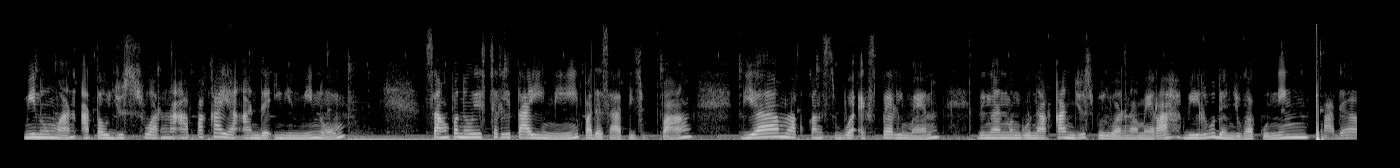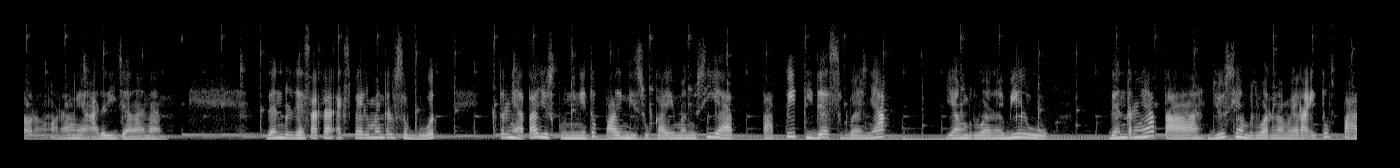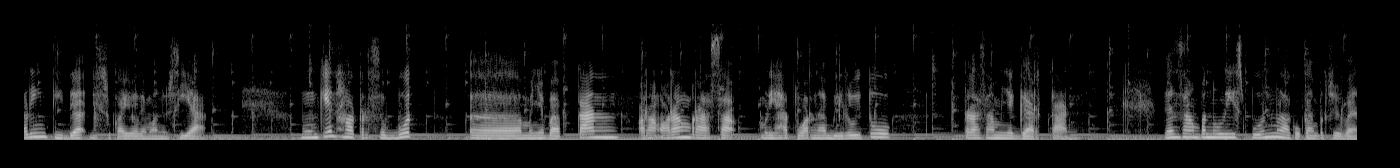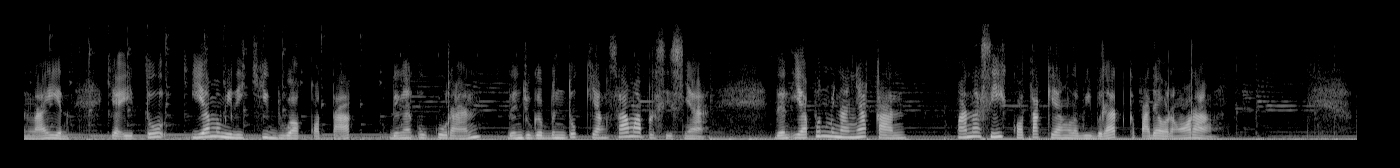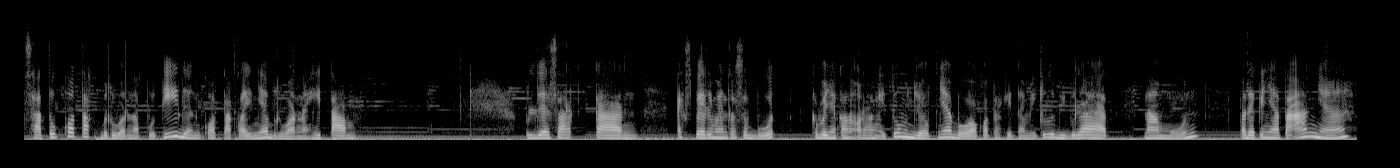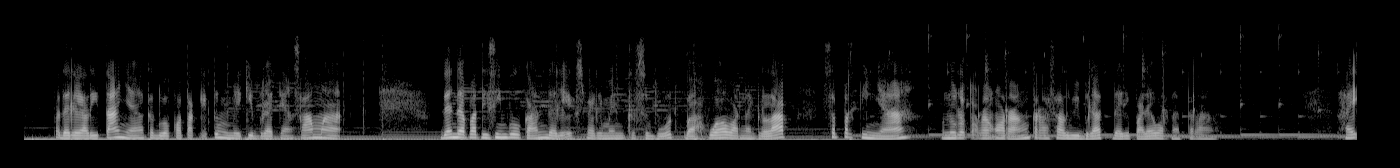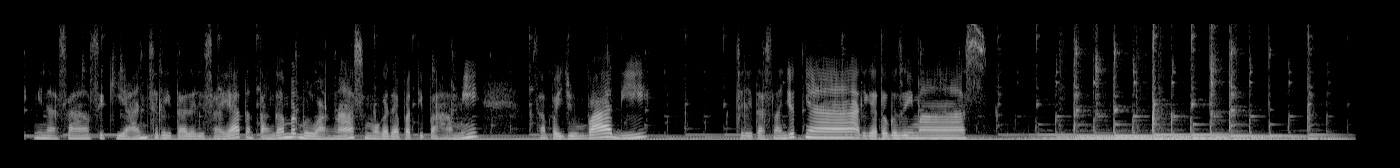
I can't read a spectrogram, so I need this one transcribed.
minuman atau jus warna apakah yang Anda ingin minum? Sang penulis cerita ini pada saat di Jepang, dia melakukan sebuah eksperimen dengan menggunakan jus berwarna merah, biru, dan juga kuning pada orang-orang yang ada di jalanan. Dan berdasarkan eksperimen tersebut, ternyata jus kuning itu paling disukai manusia, tapi tidak sebanyak yang berwarna biru. Dan ternyata jus yang berwarna merah itu paling tidak disukai oleh manusia. Mungkin hal tersebut e, menyebabkan orang-orang merasa melihat warna biru itu terasa menyegarkan. Dan sang penulis pun melakukan percobaan lain, yaitu ia memiliki dua kotak dengan ukuran dan juga bentuk yang sama persisnya. Dan ia pun menanyakan, mana sih kotak yang lebih berat kepada orang-orang? Satu kotak berwarna putih dan kotak lainnya berwarna hitam. Berdasarkan eksperimen tersebut, kebanyakan orang itu menjawabnya bahwa kotak hitam itu lebih berat. Namun, pada kenyataannya, pada realitanya, kedua kotak itu memiliki berat yang sama. Dan dapat disimpulkan dari eksperimen tersebut bahwa warna gelap sepertinya menurut orang-orang terasa lebih berat daripada warna terang. Hai minasang, sekian cerita dari saya tentang gambar berwarna. Semoga dapat dipahami. Sampai jumpa di cerita selanjutnya. Arigatou gozaimasu.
